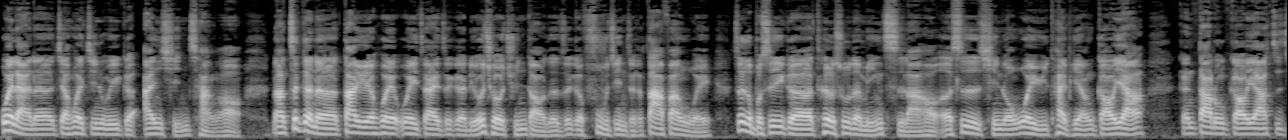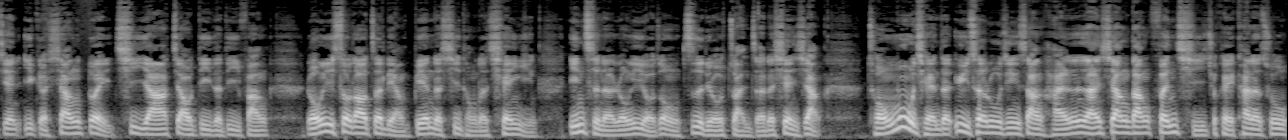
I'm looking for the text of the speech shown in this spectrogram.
未来呢，将会进入一个安行场哦。那这个呢，大约会位在这个琉球群岛的这个附近，这个大范围。这个不是一个特殊的名词啦，哈，而是形容位于太平洋高压跟大陆高压之间一个相对气压较低的地方，容易受到这两边的系统的牵引，因此呢，容易有这种滞流转折的现象。从目前的预测路径上，还仍然相当分歧，就可以看得出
